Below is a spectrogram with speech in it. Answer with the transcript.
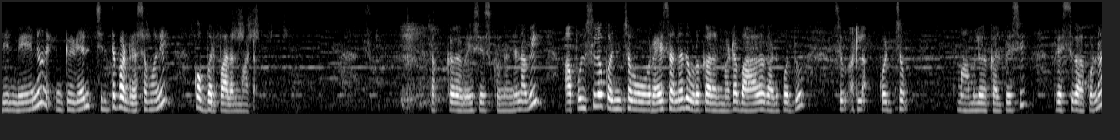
దీని మెయిన్ ఇంగ్రీడియంట్ చింతపండు రసం అని కొబ్బరి పాలు అనమాట చక్కగా వేసేసుకున్నాను నేను అవి. ఆ పులుసులో కొంచెం రైస్ అన్నది ఉడకాలన్నమాట బాగా కదపొద్దు. అట్లా కొంచెం మామూలుగా కలిపేసి ప్రెస్ కాకుండా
